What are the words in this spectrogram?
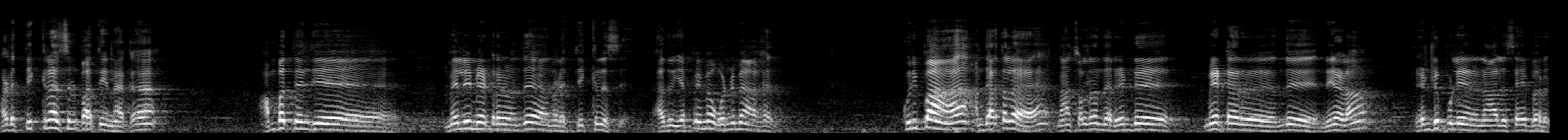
அப்படி திக்னஸ்ன்னு பார்த்தீங்கன்னாக்கா ஐம்பத்தஞ்சு மில்லிமீட்டர் வந்து அதனுடைய திக்னஸ்ஸு அது எப்பயுமே ஒன்றுமே ஆகாது. குறிப்பாக அந்த இடத்துல நான் சொல்கிற இந்த ரெண்டு மீட்டர் வந்து நீளம் ரெண்டு புள்ளி நாலு சைபர்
